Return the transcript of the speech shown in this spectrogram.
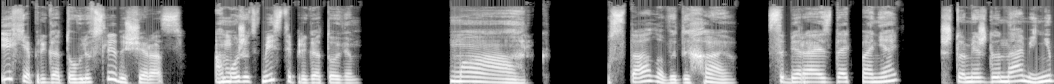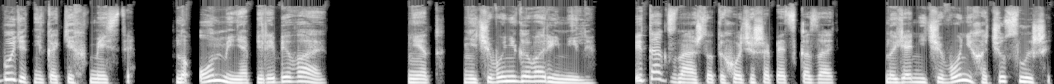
Их я приготовлю в следующий раз. А может, вместе приготовим? Марк. Устало выдыхаю, собираясь дать понять, что между нами не будет никаких вместе. Но он меня перебивает. Нет, ничего не говори, Мили. И так знаю, что ты хочешь опять сказать. Но я ничего не хочу слышать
